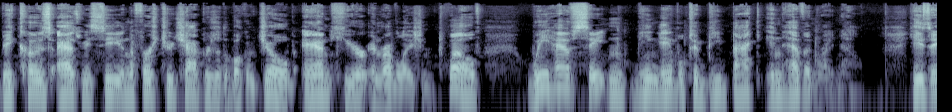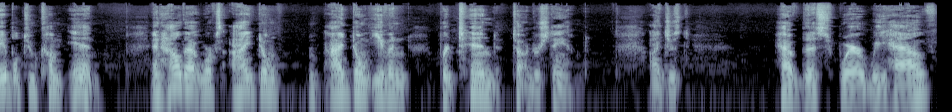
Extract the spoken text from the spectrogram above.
Because as we see in the first two chapters of the book of Job and here in Revelation 12, we have Satan being able to be back in heaven right now. He's able to come in. And how that works, I don't I don't even pretend to understand. I just have this where we have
